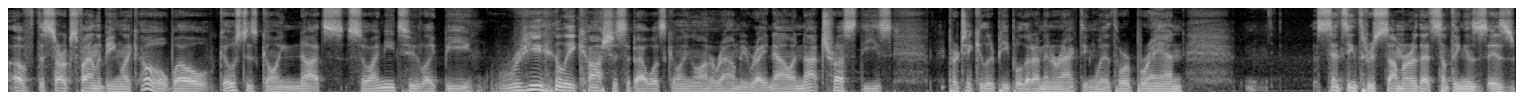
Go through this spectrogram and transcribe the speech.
of the Starks finally being like, oh well, Ghost is going nuts, so I need to like be really cautious about what's going on around me right now and not trust these particular people that I'm interacting with, or Bran sensing through Summer that something is is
